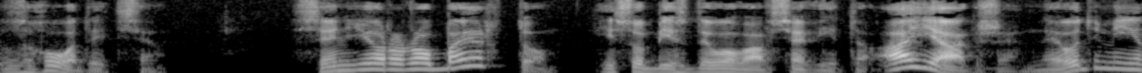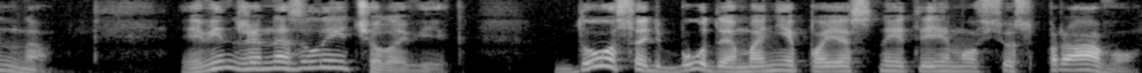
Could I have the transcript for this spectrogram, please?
згодиться? Сеньор Роберто? і собі здивувався Віто. А як же? Неодмінно. Він же не злий чоловік. Досить буде мені пояснити йому всю справу,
